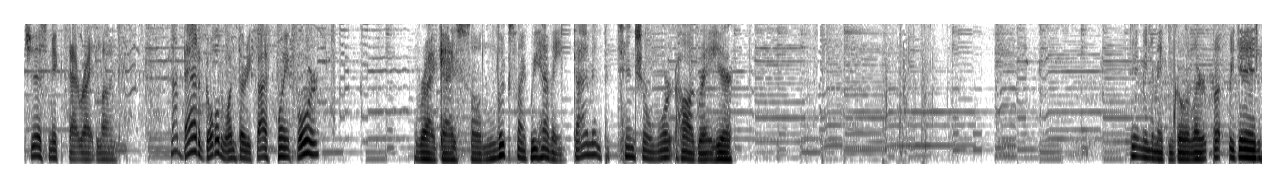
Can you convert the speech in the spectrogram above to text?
Just nicked that right lung. Not bad, a gold 135.4. Right, guys, so it looks like we have a diamond potential warthog right here. Didn't mean to make him go alert, but we did.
